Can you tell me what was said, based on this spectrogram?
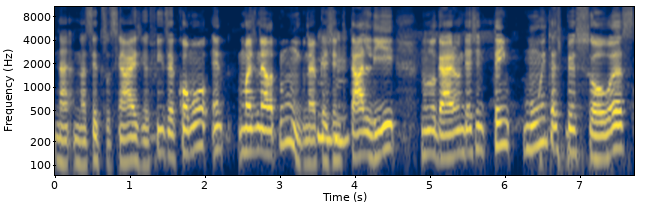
na- nas redes sociais e afins é como uma janela pro mundo, né? Porque a gente Uhum. tá ali num lugar onde a gente tem muitas pessoas,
